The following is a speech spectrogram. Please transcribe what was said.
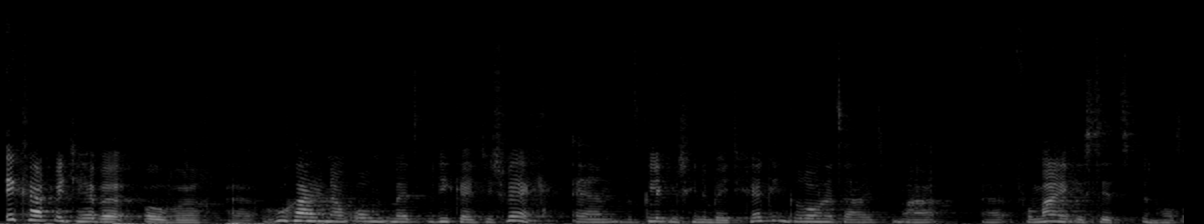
Ik ga het met je hebben over uh, hoe ga je nou om met weekendjes weg. En dat klinkt misschien een beetje gek in coronatijd, maar uh, voor mij is dit een hot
